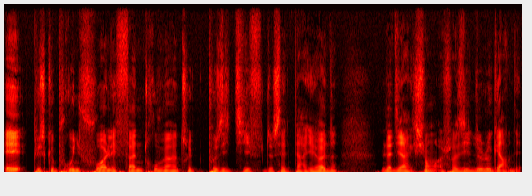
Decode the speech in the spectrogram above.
Et puisque pour une fois les fans trouvaient un truc positif de cette période, la direction a choisi de le garder.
